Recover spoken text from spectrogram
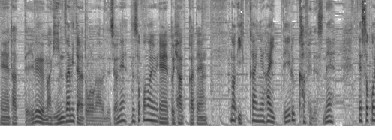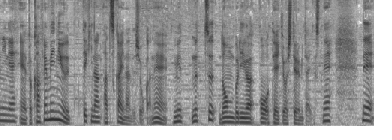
えー立っている、まあ、銀座みたいなところがあるんですよね。でそこの、えーと百貨店の1階に入っているカフェですね。でそこにね、えーとカフェメニュー的な扱いなんでしょうかね。み6つ丼を提供してるみたいですね。で、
